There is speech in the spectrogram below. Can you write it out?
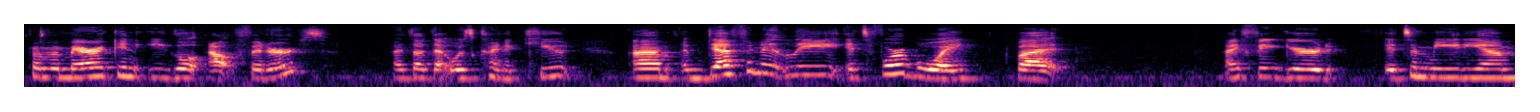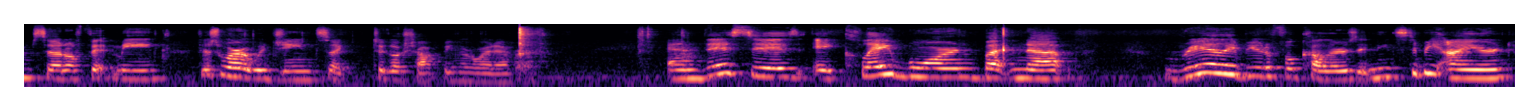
from American Eagle Outfitters. I thought that was kind of cute. Um, I'm definitely, it's for a boy, but I figured it's a medium, so it'll fit me. Just wear it with jeans like to go shopping or whatever. And this is a Claiborne button-up. Really beautiful colors. It needs to be ironed,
